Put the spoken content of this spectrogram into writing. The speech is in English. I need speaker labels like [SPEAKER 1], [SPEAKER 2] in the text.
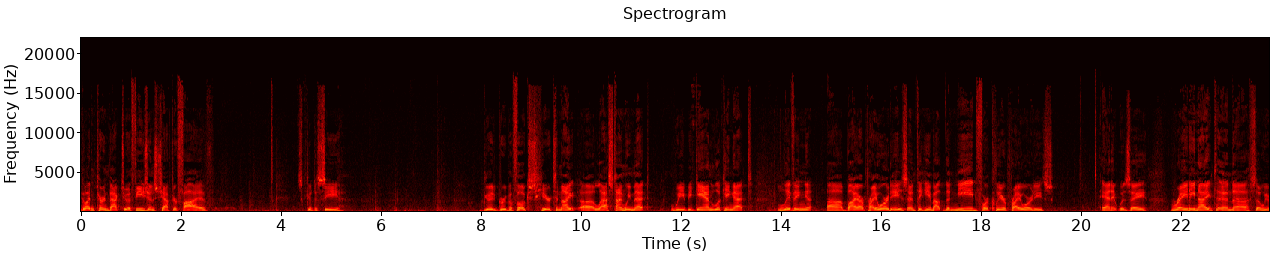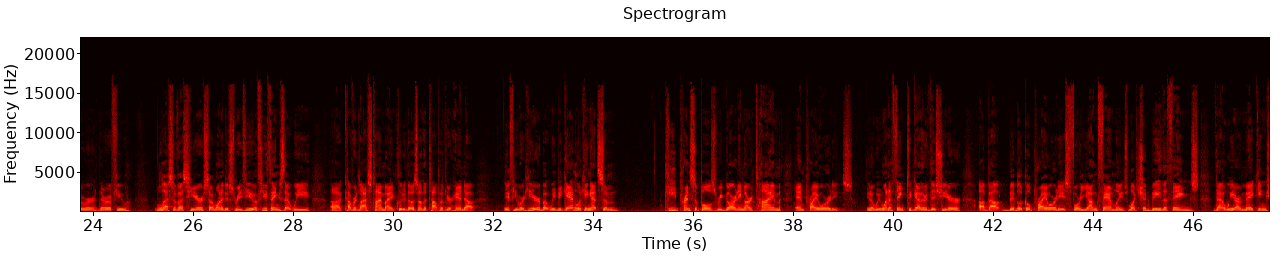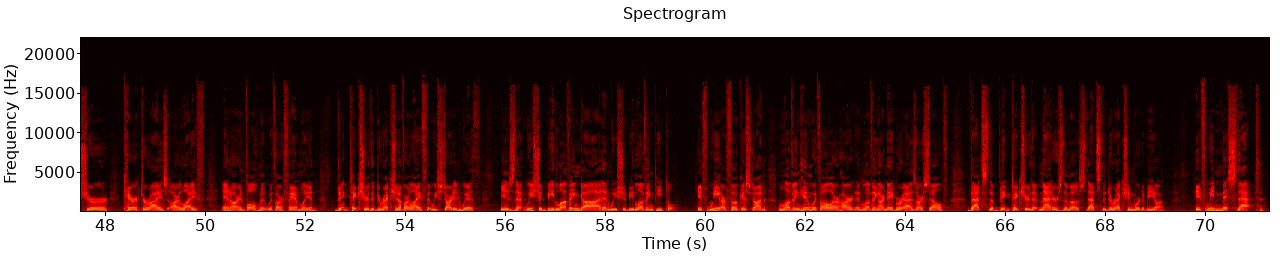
[SPEAKER 1] Go ahead and turn back to Ephesians chapter 5. It's good to see good group of folks here tonight. Uh, last time we met, we began looking at living uh, by our priorities and thinking about the need for clear priorities. And it was a rainy night, and uh, so we were there were a few less of us here. So I want to just review a few things that we uh, covered last time. I included those on the top of your handout if you were here. But we began looking at some key principles regarding our time and priorities. You know, we want to think together this year about biblical priorities for young families. What should be the things that we are making sure characterize our life and our involvement with our family? And big picture, the direction of our life that we started with is that we should be loving God and we should be loving people. If we are focused on loving Him with all our heart and loving our neighbor as ourself, that's the big picture that matters the most. That's the direction we're to be on. If we miss that,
